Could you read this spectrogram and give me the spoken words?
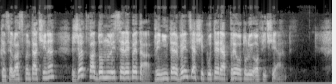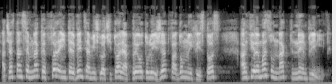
când se lua Sfânta Cină, jertfa Domnului se repeta prin intervenția și puterea preotului oficiant. Aceasta însemna că fără intervenția mijlocitoare a preotului, jertfa Domnului Hristos ar fi rămas un act neîmplinit.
